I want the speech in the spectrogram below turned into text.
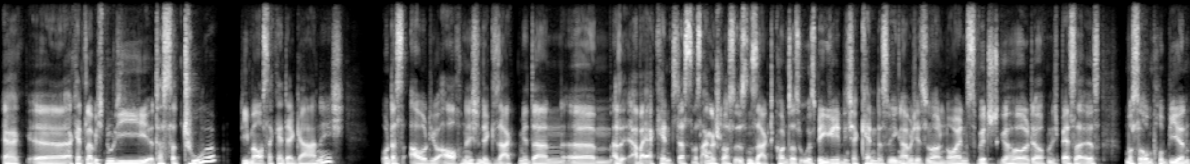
er äh, erkennt, glaube ich, nur die Tastatur. Die Maus erkennt er gar nicht. Und das Audio auch nicht. Und er sagt mir dann, ähm, also, aber er kennt, dass was angeschlossen ist und sagt, konnte das USB-Gerät nicht erkennen. Deswegen habe ich jetzt nur einen neuen Switch geholt, der hoffentlich besser ist. Muss rumprobieren.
